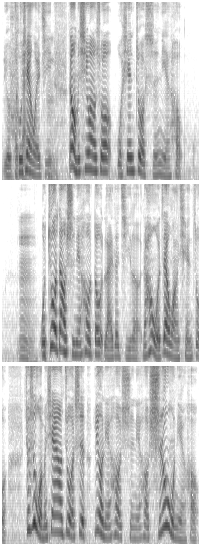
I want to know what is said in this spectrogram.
有出现危机。那我们希望说，我先做十年后。嗯，我做到十年后都来得及了，然后我再往前做，就是我们现在要做的是六年后、十年后、十五年后，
